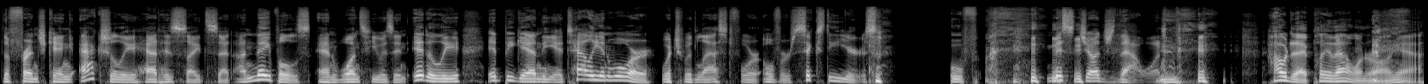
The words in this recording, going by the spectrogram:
the French king actually had his sights set on Naples, and once he was in Italy, it began the Italian War, which would last for over 60 years. Oof. Misjudged that one. How did I play that one wrong? Yeah.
